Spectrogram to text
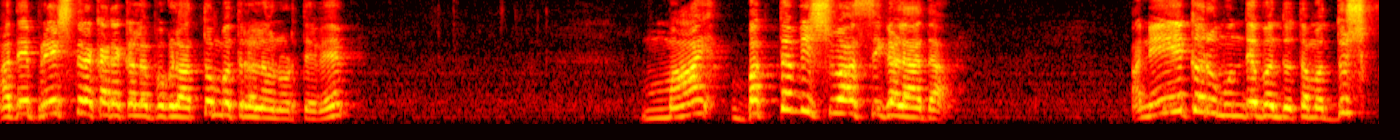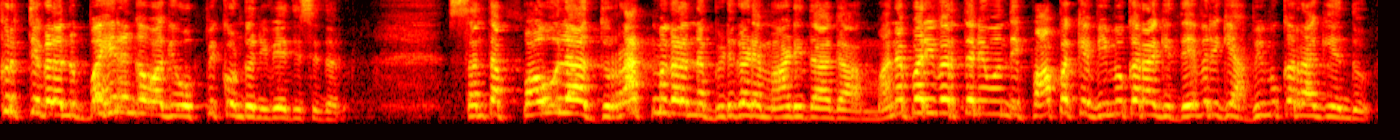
ಅದೇ ಪ್ರೇಷಿತರ ಕಾರ್ಯಕಲಾಪಗಳು ಹತ್ತೊಂಬತ್ತರಲ್ಲಿ ನಾವು ನೋಡ್ತೇವೆ. ಮಾಯ ಭಕ್ತ ವಿಶ್ವಾಸಿಗಳಾದ ಅನೇಕರು ಮುಂದೆ ಬಂದು ತಮ್ಮ ದುಷ್ಕೃತ್ಯಗಳನ್ನು ಬಹಿರಂಗವಾಗಿ ಒಪ್ಪಿಕೊಂಡು ನಿವೇದಿಸಿದರು. ಸಂತ ಪೌಲ ದುರಾತ್ಮಗಳನ್ನ ಬಿಡುಗಡೆ ಮಾಡಿದಾಗ ಮನ ಪರಿವರ್ತನೆ ಹೊಂದಿ ಪಾಪಕ್ಕೆ ವಿಮುಖರಾಗಿ ದೇವರಿಗೆ ಅಭಿಮುಖರಾಗಿ ಎಂದು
